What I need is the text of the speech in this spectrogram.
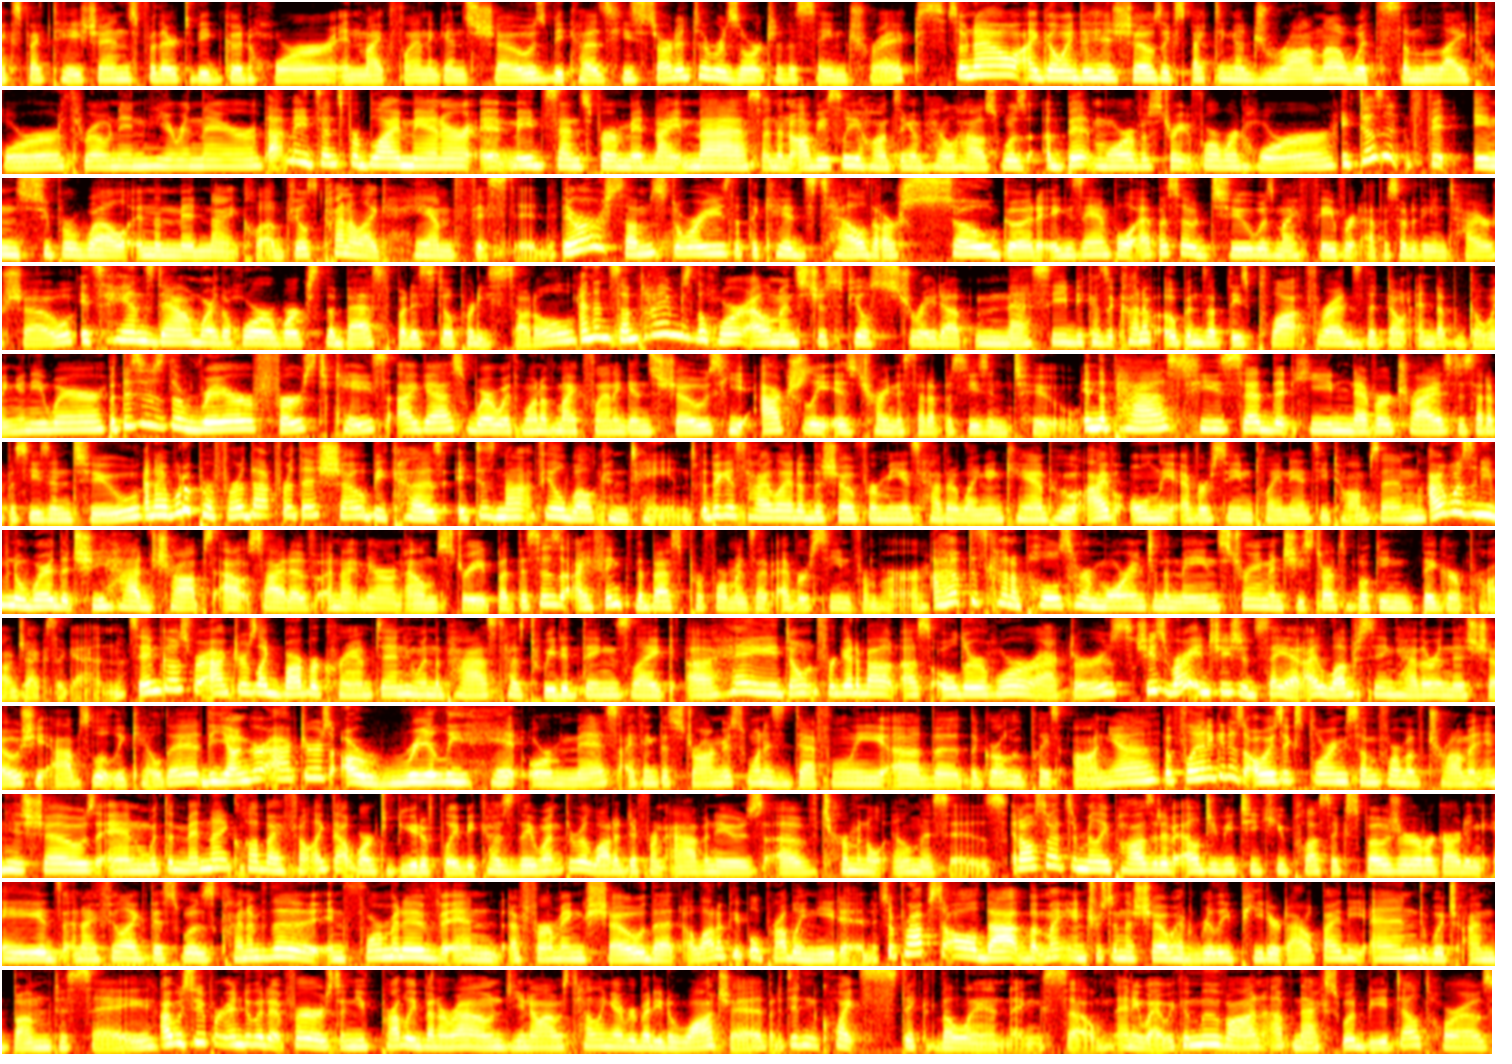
expectations for there to be good horror in Mike Flanagan's shows because he started to resort to the same tricks. So now I go into his shows expecting a drama with some light horror thrown in here and there. That made sense for Bly Manor, it made sense for Midnight Mass, and then obviously Haunting of Hill House was a bit more of a straightforward horror. It doesn't fit in super well in the Midnight Club, feels kind of like ham fisted. There are some stories that the kids tell that are so good. Example, episode 2 was my favorite episode of the entire show. It's hands down where the horror works the best, but is still pretty subtle. And then sometimes the horror elements just feel straight up messy because it kind of opens up these plot threads that don't end up going anywhere. But this is the rare first case, I guess, where with one of Mike Flanagan's shows, he actually is trying to set up a season 2. In the past, he's said that he never tries to set up a season 2, and I would have preferred that for this show because it does not feel well contained. The biggest highlight of the show for me is Heather Langenkamp, who I've only ever seen play Nancy Thompson. I wasn't even aware that she had chops outside of A Nightmare on Elm Street, but this is, I think, the best performance I've ever seen from her. I hope this kind of pulls her more into the mainstream and she starts booking bigger projects again. Same goes for actors like Barbara Crampton, who in the past has tweeted things like, uh, hey, don't forget about us older horror actors. She's right and she should say it. I loved seeing Heather in this show. She absolutely killed it. The younger actors are really hit or miss. I think the strongest one is definitely uh, the, the girl who plays Anya. But Flanagan is always exploring some form of trauma in his shows, and with the Midnight Club, I felt like that worked beautifully because they went through a lot of different avenues of terminal illnesses. It also had some really positive LGBTQ plus exposure regarding AIDS, and I feel like this was kind of the informative and affirming show that a lot of people probably needed. So props to all that, but my interest in the show had really petered out by the end, which I'm bummed to say. I was super into it at first, and you've probably been around, you know, I was telling everybody to watch it, but it didn't quite stick the landing. So, anyway, we can move on. Up next would be Del Toro's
